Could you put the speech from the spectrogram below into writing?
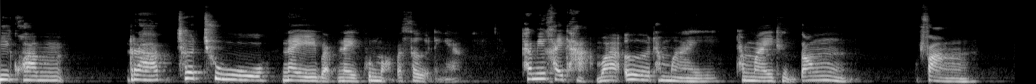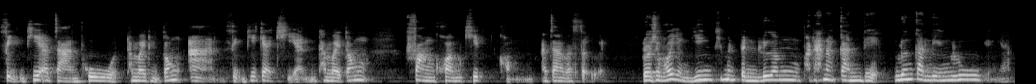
มีความ รักเชิดชูในแบบในคุณหมอประเสริฐอย่างเงี้ย ถ้ามีใครถามว่า เออทำไมทำไมถึงต้องฟังสิ่งที่อาจารย์พูดทำไมถึงต้องอ่านสิ่งที่แกเขียนทำไมต้องฟังความคิดของอาจารย์ประเสริฐ โดยเฉพาะอย่างยิ่งที่มันเป็นเรื่องพัฒนาการเด็ก เรื่องการเลี้ยงลูกอย่างเงี้ย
